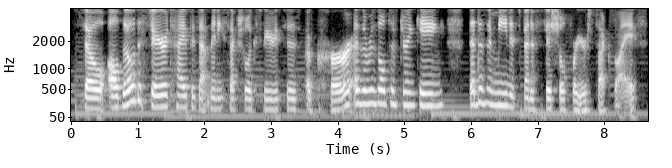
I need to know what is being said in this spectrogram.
So, although the stereotype is that many sexual experiences occur as a result of drinking, that doesn't mean it's beneficial for your sex life.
